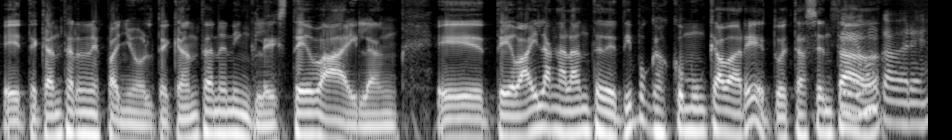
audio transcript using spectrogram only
eh, te cantan en español, te cantan en inglés, te bailan, eh, te bailan alante de ti porque es como un cabaret. Tú estás Sí, sentada. un cabaret.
